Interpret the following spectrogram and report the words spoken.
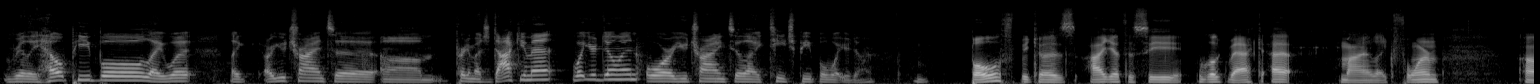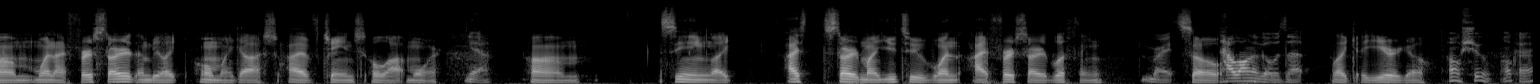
really help people? Like, what? Like, are you trying to um, pretty much document what you're doing, or are you trying to like teach people what you're doing? Both because I get to see look back at my like form um when I first started and be like, "Oh my gosh, I've changed a lot more." Yeah. Um seeing like I started my YouTube when I first started lifting. Right. So How long ago was that? like a year ago. Oh shoot. Okay.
